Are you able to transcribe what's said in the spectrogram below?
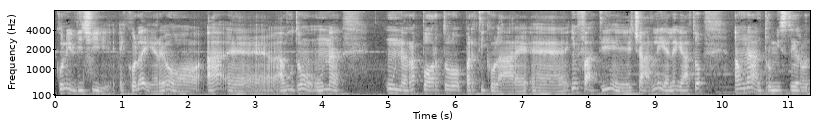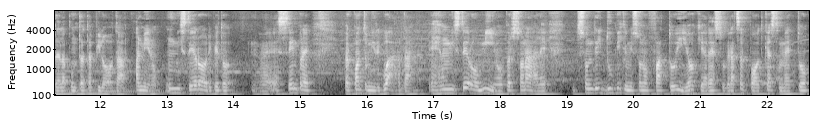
con il VC e con l'aereo ha, eh, ha avuto un, un rapporto particolare. Eh, infatti Charlie è legato a un altro mistero della puntata pilota, almeno un mistero, ripeto, è eh, sempre per quanto mi riguarda, è un mistero mio, personale, sono dei dubbi che mi sono fatto io, che adesso grazie al podcast metto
